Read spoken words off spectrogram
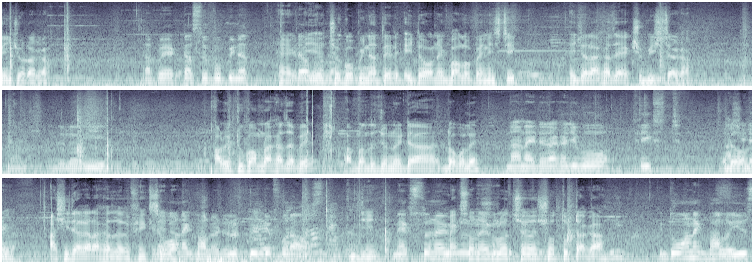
তিনশো টাকা। তারপরে একটা আছে গোপীনাথ হ্যাঁ এই হচ্ছে গোপীনাথের এটা অনেক ভালো পেনিস্টিক এটা রাখা যায় একশো বিশ টাকা। না, এটা হলো ই আরও একটু কম রাখা যাবে আপনাদের জন্য এটা ডবলে না না এটা রাখা যাব ফিক্সড এটা আশি টাকা রাখা যাবে ফিক্স এটা। অনেক ভালো এটা হলো টোয়েন্টি ফোর আওয়ার্স জি। ম্যাক্সোনা এগুলো হচ্ছে সত্তর টাকা। কিন্তু অনেক ভালো ইউজ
